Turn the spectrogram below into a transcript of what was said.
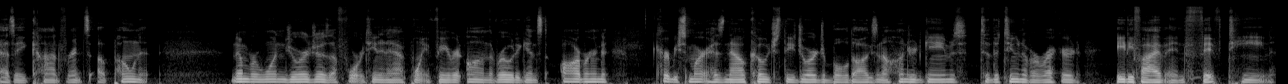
as a conference opponent. Number one, Georgia is a 14 and a half point favorite on the road against Auburn. Kirby Smart has now coached the Georgia Bulldogs in 100 games to the tune of a record 85 and 15.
